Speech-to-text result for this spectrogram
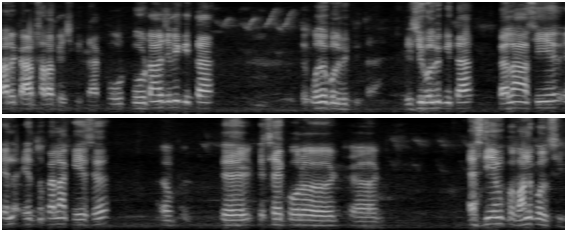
ਪਰ ਰਿਕਾਰਡ ਸਾਰਾ ਪੇਸ਼ ਕੀਤਾ। ਕੋਰਟ 'ਚ ਵੀ ਕੀਤਾ ਤੇ ਉਹਦੇ ਕੋਲ ਵੀ ਕੀਤਾ। ਡੀਸੀ ਕੋਲ ਵੀ ਕੀਤਾ। ਪਹਿਲਾਂ ਅਸੀਂ ਇਹ ਤੋਂ ਪਹਿਲਾਂ ਕੇਸ ਕਿਸੇ ਕੋਲ ਐਸਡੀਐਮ ਕੋਲ ਵਨ ਕੋਲ ਸੀ।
